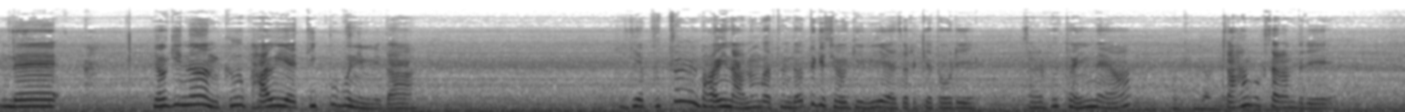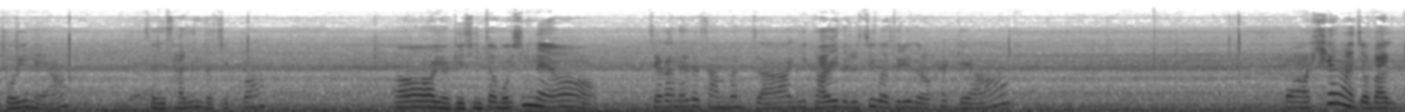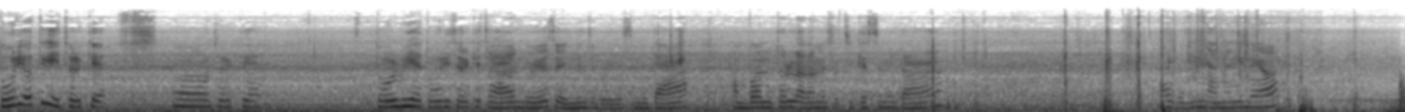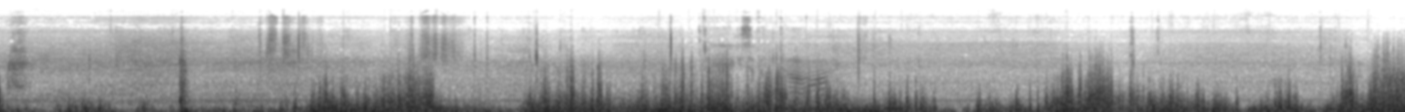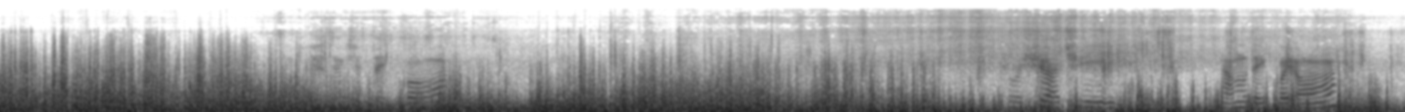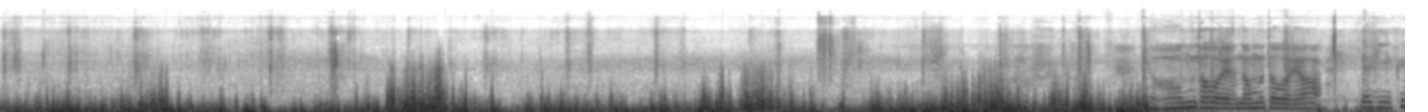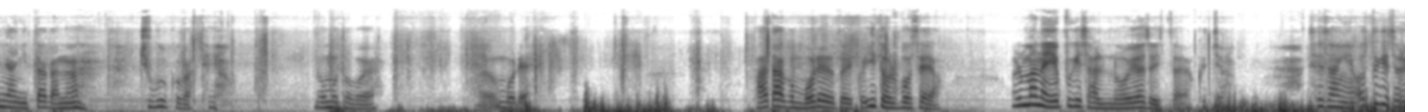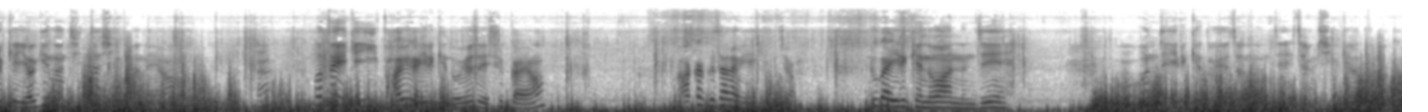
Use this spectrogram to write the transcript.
네, 여기는 그 바위의 뒷부분입니다. 이게 붙은 바위는 아닌 것 같은데 어떻게 저기 위에 저렇게 돌이 잘 붙어 있네요. 굉장히 자, 한국 사람들이 보이네요. 저기 사진도 찍고. 어, 여기 진짜 멋있네요. 제가 내려서 한번 쫙 이 바위들을 찍어 드리도록 할게요. 와, 희한하죠? 봐. 돌이 어떻게 저렇게, 어, 저렇게 돌 위에 돌이 저렇게 잘 놓여져 있는지 모르겠습니다. 한번 돌아가면서 찍겠습니다. 아이고, 문이 안 열리네요. 네, 여기서부터 화장실도 있고 조슈아 트리 나무도 너무 더워요. 너무 더워요. 여기 그냥 있다가는 죽을 것 같아요. 너무 더워요. 아유, 모래. 바닥은 모래로 돼 있고 이 돌 보세요. 얼마나 예쁘게 잘 놓여져 있어요. 그쵸? 세상에 어떻게 저렇게 여기는 진짜 신기하네요. 응? 어떻게 이렇게 이 바위가 이렇게 놓여져 있을까요? 아까 그 사람이 얘기했죠. 누가 이렇게 놓았는지 어, 언제 이렇게 놓여졌는지 참 신기하더라고요.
